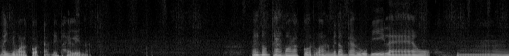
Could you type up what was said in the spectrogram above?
ไม่มีมรกตอะมีไพลินอะไม่ต้องการมรกตวะไม่ต้องการรูบี้แล้วอืม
